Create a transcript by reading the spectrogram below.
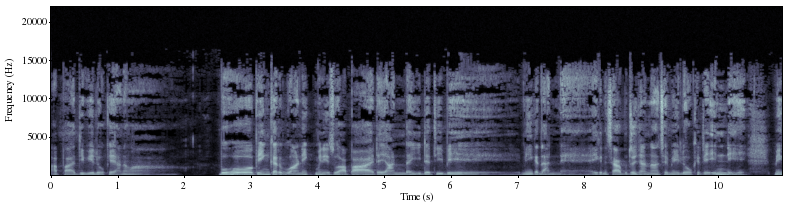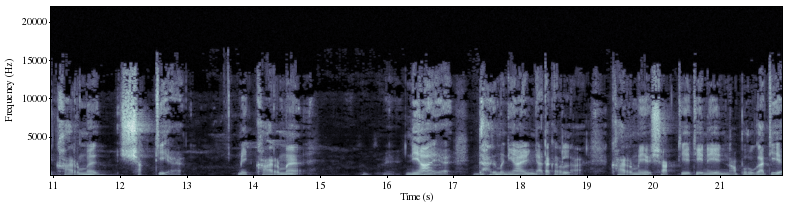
අපා දිව්‍ය ලෝකේ යනවා. බොහෝ පින් කරපු අනෙක් මිනිසු අපායට යන්න ඉඩ තිබේ. මේක දන්නේ ඒක නිසා බුදුජානනාංශ මේ ලෝකෙට එන්නේ මේ කර්ම ශක්තිය මේ කර්ම න්‍යාය ධර්ම න්‍යායෙන් යට කරලා කර්මයේ ශක්තිය තියෙන නපුරු ගතිය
